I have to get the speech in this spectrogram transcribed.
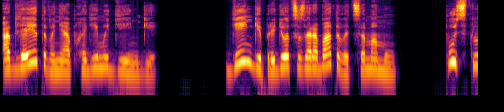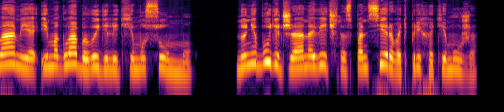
а для этого необходимы деньги. Деньги придется зарабатывать самому. Пусть Ламия и могла бы выделить ему сумму, но не будет же она вечно спонсировать прихоти мужа.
